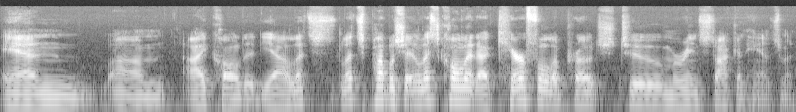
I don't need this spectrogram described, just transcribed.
and um, I called it, yeah, let's let's publish it. Let's call it a careful approach to marine stock enhancement.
